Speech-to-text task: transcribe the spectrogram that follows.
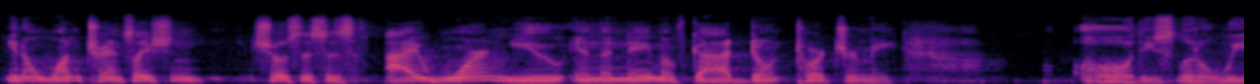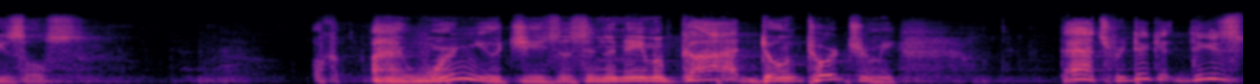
You know, one translation shows this as, I warn you in the name of God, don't torture me. Oh, these little weasels. I warn you, Jesus, in the name of God, don't torture me. That's ridiculous. These,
